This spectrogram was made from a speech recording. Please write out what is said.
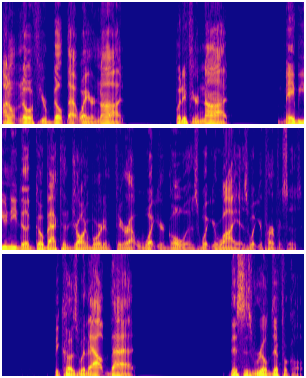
I don't know if you're built that way or not, but if you're not, maybe you need to go back to the drawing board and figure out what your goal is, what your why is, what your purpose is. Because without that, this is real difficult.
